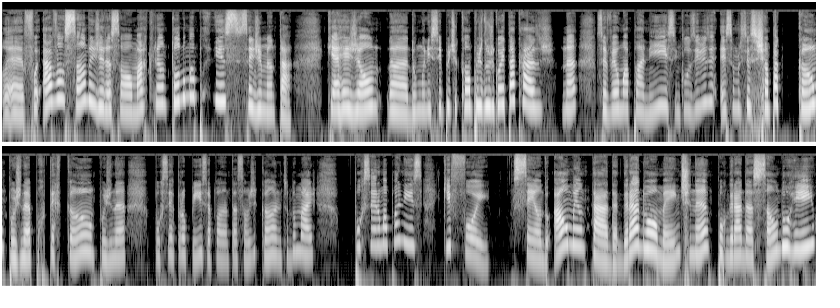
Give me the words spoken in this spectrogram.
é, foi avançando em direção ao mar, criando toda uma planície sedimentar, que é a região uh, do município de Campos dos Goitacazes. Né? Você vê uma planície, inclusive esse município se chama campos, né? Por ter campos, né? Por ser propícia à plantação de cana e tudo mais. Por ser uma planície que foi sendo aumentada gradualmente, né? Por gradação do rio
